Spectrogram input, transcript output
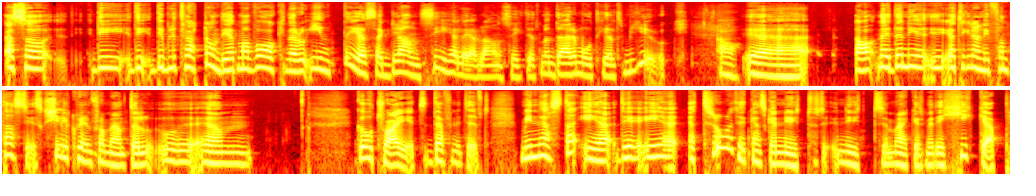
alltså, det, det, det blir tvärtom. Det är att man vaknar och inte är så här glansig i hela jävla ansiktet, men däremot helt mjuk. Ja. Eh, ja, nej, den är, jag tycker den är fantastisk. Chill Cream från Mental. Um, Go try it, definitivt. Min nästa är, det är, jag tror att det är ett ganska nytt, nytt märke som heter Hiccup,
